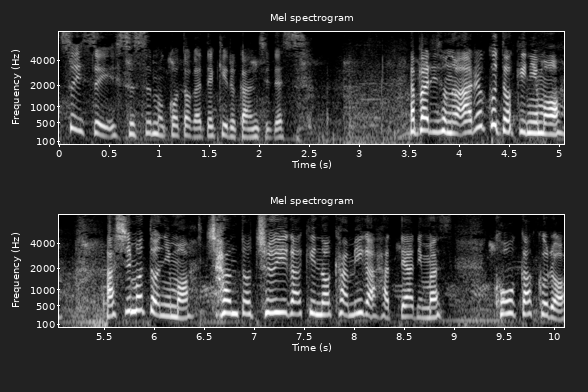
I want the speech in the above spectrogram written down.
スイスイ進むことができる感じです。やっぱりその歩く時にも、足元にもちゃんと注意書きの紙が貼ってあります。黄鶴楼、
